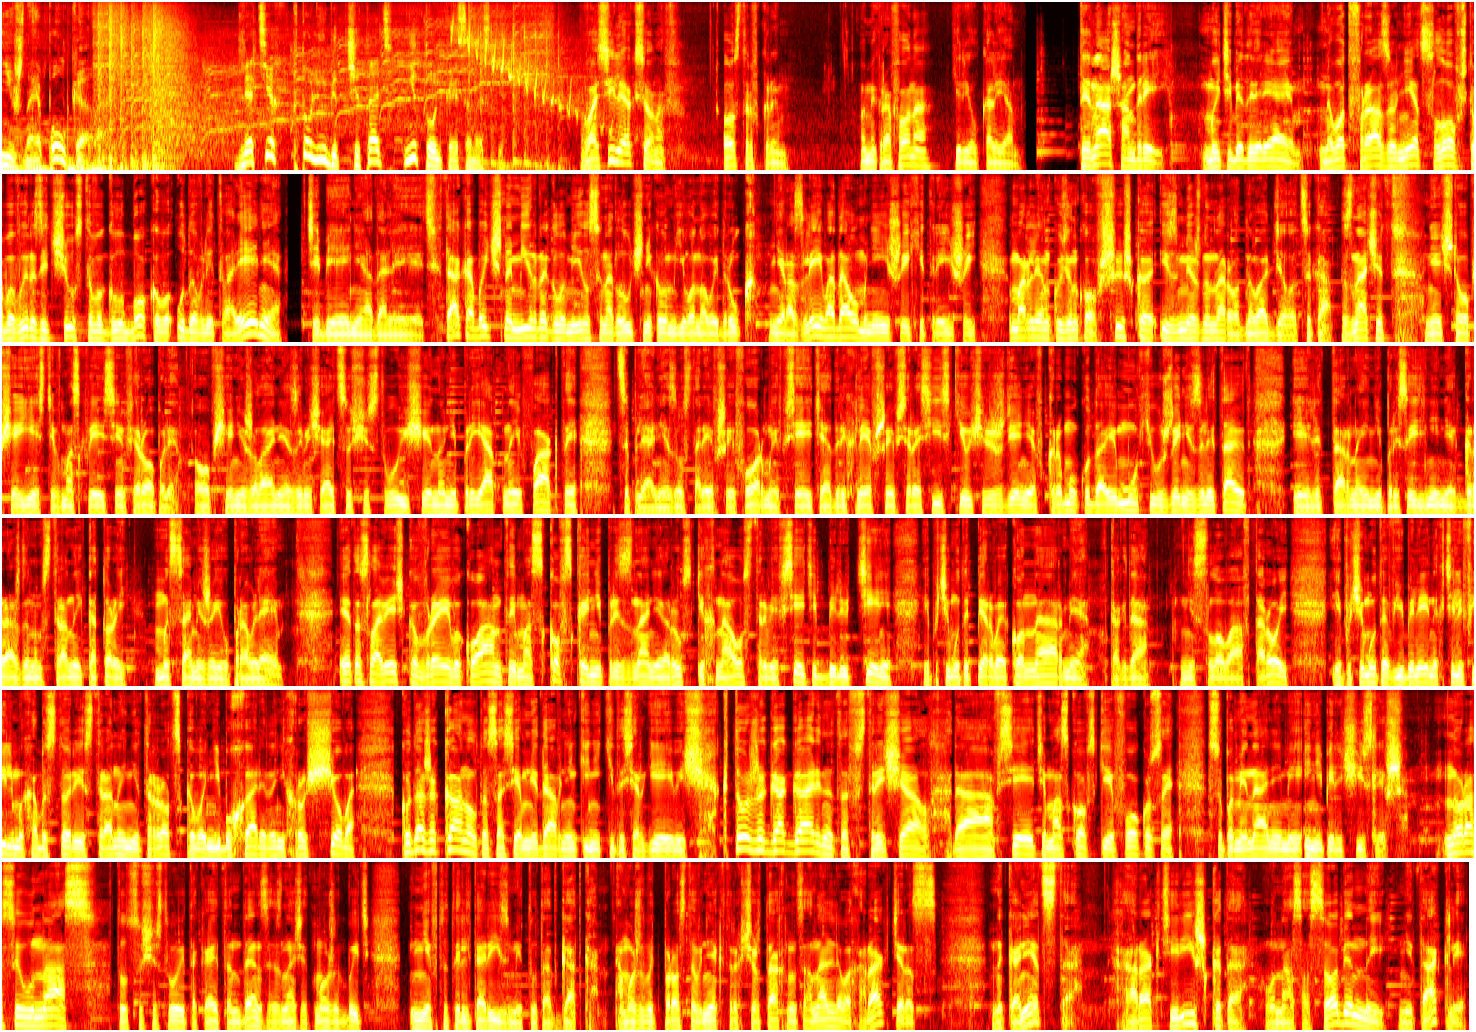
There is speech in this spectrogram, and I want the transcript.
Книжная полка для тех, кто любит читать не только смс -ки. Василий Аксенов. Остров Крым. У микрофона Кирилл Кальян. Ты наш, Андрей. Мы тебе доверяем. Но вот фразу «нет слов, чтобы выразить чувство глубокого удовлетворения» тебе не одолеть. Так обычно мирно глумился над Лучниковым его новый друг. Не разлей вода умнейший и хитрейший. Марлен Кузенков, шишка из международного отдела ЦК. Значит, нечто общее есть и в Москве и Симферополе. Общее нежелание замечать существующие, но неприятные факты. Цепляние за устаревшие формы. Все эти одрехлевшие всероссийские учреждения в Крыму, куда и мухи уже не залетают. И элитарное неприсоединение к гражданам страны, которой мы сами же и управляем. Это словечко «врей-эвакуанты», московское непризнание русских на острове, все эти бюллетени и почему-то первая конная армия, когда ни слова о второй, и почему-то в юбилейных телефильмах об истории страны ни Троцкого, ни Бухарина, ни Хрущева. Куда же канул-то совсем недавненький Никита Сергеевич? Кто же Гагарина-то встречал? Да, все эти московские фокусы с упоминаниями и не перечислишь. Но раз и у нас тут существует такая тенденция, значит, может быть, не в тоталитаризме тут отгадка, а может быть, просто в некоторых чертах национального характера. Наконец-то! Характеришка-то у нас особенный, не так ли?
